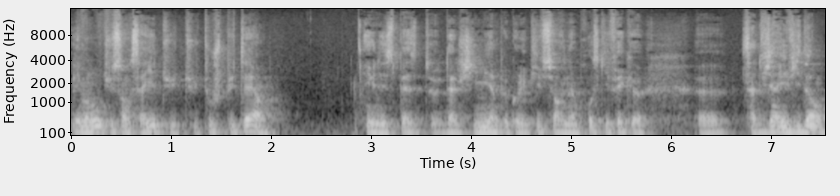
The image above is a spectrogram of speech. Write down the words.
les moments où tu sens que ça y est, tu, tu touches plus terre. Il y a une espèce d'alchimie un peu collective sur une impro, ce qui fait que euh, ça devient évident.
